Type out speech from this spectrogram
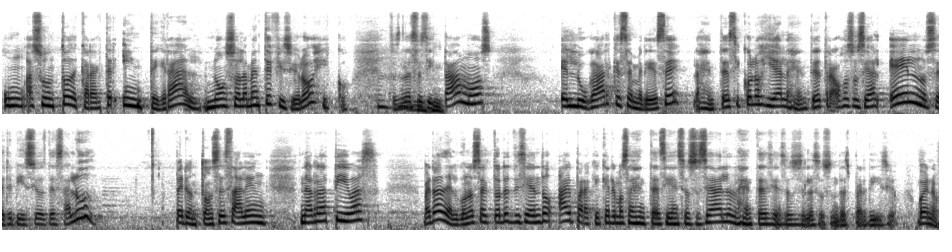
un asunto de carácter integral, no solamente fisiológico. Entonces necesitamos el lugar que se merece la gente de psicología, la gente de trabajo social en los servicios de salud. Pero entonces salen narrativas ¿verdad? De algunos sectores diciendo, ay, ¿para qué queremos a gente de ciencias sociales? La gente de ciencias sociales es un desperdicio. Bueno,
